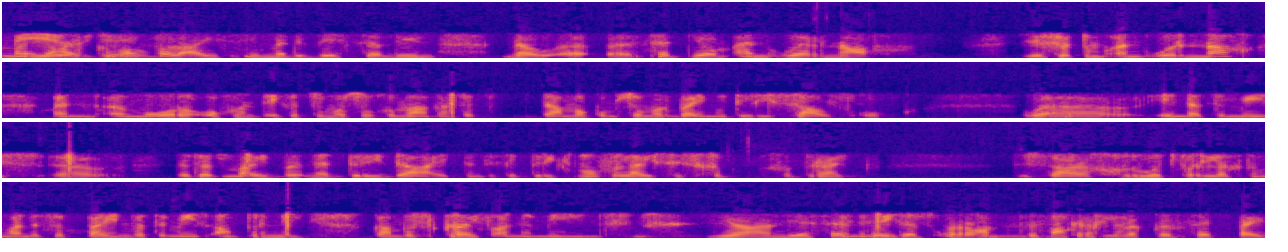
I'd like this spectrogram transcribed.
smeer daai knoffelhuisie met die Vaseline. Nou uh, uh, sit jy hom in oornag. Jy sit hom in oornag en 'n uh, môreoggend ek het sommer so gemaak dat ek dan kom sommer by met hierdie salf ook. Uh en dat 'n mens uh dit het my binne 3 dae, ek dink ek het 3 knoffelhuisies ge gebruik. Dis daar 'n groot verligting want dit is 'n pyn wat 'n mens amper nie kan beskryf aan 'n mens nie. ja, nee, sy en die sê dit is brand verskriklik en sy pyn,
